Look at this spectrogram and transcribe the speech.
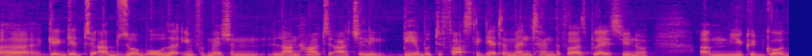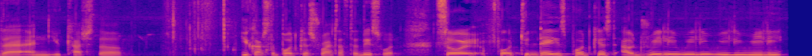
uh, get get to absorb all that information, learn how to actually be able to firstly get a mentor in the first place. You know, um, you could go there and you catch the you catch the podcast right after this one. So for today's podcast, I would really, really, really, really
